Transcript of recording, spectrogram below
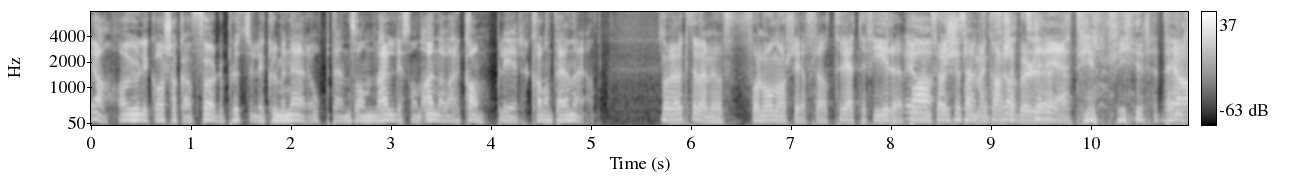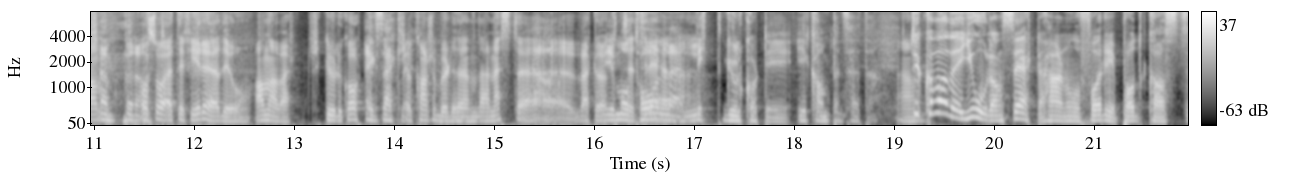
ja, av ulike årsaker før du plutselig kulminerer opp til en sånn veldig sånn annenhver kamp blir karantene igjen. Nå økte de jo for noen år siden fra tre til fire på Ja, den første, ikke sant. men kanskje Fra burde tre til fire, det er jo kjemperart. Og så etter fire er det jo annethvert gule kort. Exactly. Så kanskje burde den der neste Ja, vært økt Vi må tåle tre. litt gulkort i, i kampens hete. Ja. Du, hva var det Jo lanserte her nå forrige podkast,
